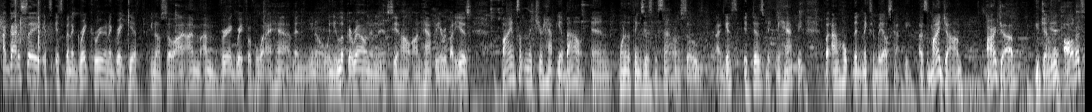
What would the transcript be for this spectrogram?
I gotta say, it's, it's been a great career and a great gift. You know, so I, I'm I'm very grateful for what I have. And you know, when you look around and, and see how unhappy everybody is, find something that you're happy about. And one of the things is the sound. So I guess it does make me happy. But I hope that it makes everybody else happy. That's my job, our job, you gentlemen, all of us.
